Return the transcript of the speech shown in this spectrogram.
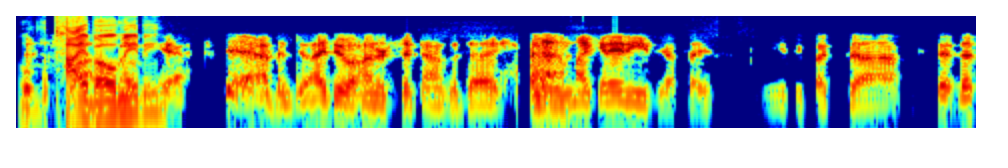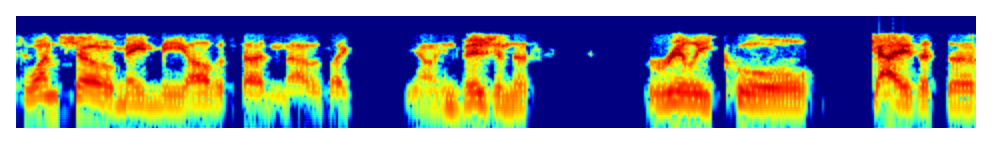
little Tae Bo maybe? Yeah. Yeah, I've been do I do 100 sit downs a day. Mike, it ain't easy, I'll tell you. Easy, but uh, th- this one show made me all of a sudden I was like, you know, envision this really cool guys at the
